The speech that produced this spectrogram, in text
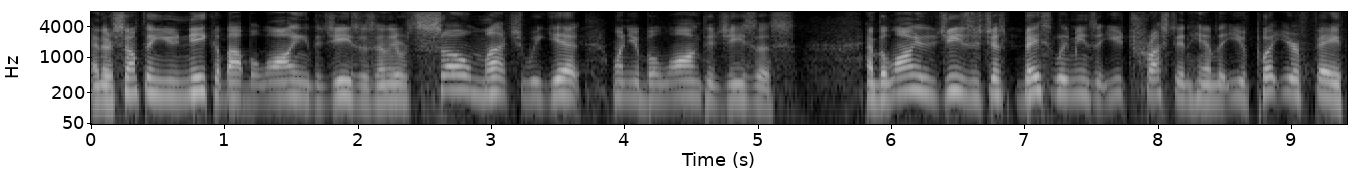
And there's something unique about belonging to Jesus. And there's so much we get when you belong to Jesus. And belonging to Jesus just basically means that you trust in Him, that you've put your faith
